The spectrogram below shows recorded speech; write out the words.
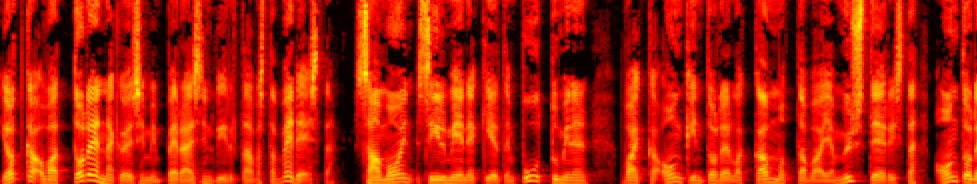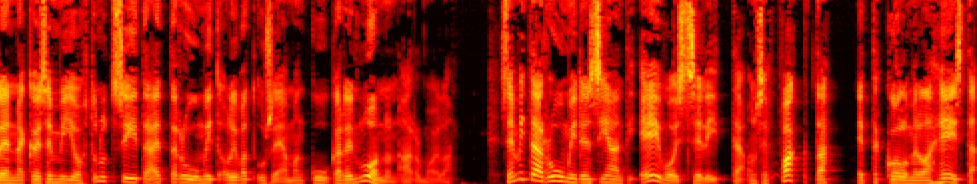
jotka ovat todennäköisimmin peräisin virtaavasta vedestä. Samoin silmien ja kielten puuttuminen vaikka onkin todella kammottavaa ja mysteeristä, on todennäköisemmin johtunut siitä, että ruumit olivat useamman kuukauden luonnonarmoilla. Se, mitä ruumiiden sijainti ei voi selittää, on se fakta, että kolmella heistä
